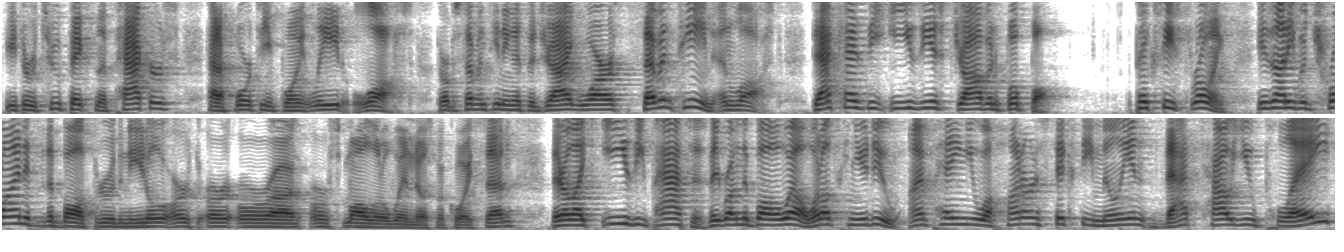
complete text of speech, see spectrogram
He threw two picks in the Packers, had a 14 point lead, lost. Threw up 17 against the Jaguars, 17 and lost. Dak has the easiest job in football. picks he's throwing. He's not even trying to throw the ball through the needle or or or, uh, or small little windows. McCoy said they're like easy passes. They run the ball well. What else can you do? I'm paying you 160 million. That's how you play.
